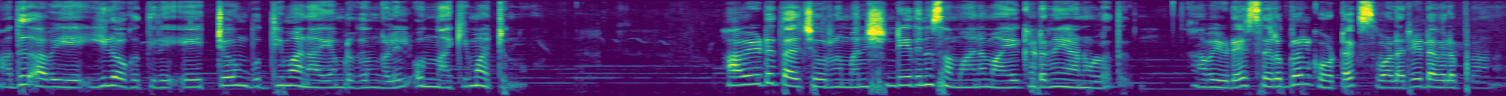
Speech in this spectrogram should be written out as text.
അത് അവയെ ഈ ലോകത്തിലെ ഏറ്റവും ബുദ്ധിമാനായ മൃഗങ്ങളിൽ ഒന്നാക്കി മാറ്റുന്നു. അവയുടെ തലച്ചോറിന് മനുഷ്യന്റേതിന് സമാനമായ ഘടനയാണുള്ളത്. അവയുടെ സെർബ്രൽ കോട്ടക്സ് വളരെ ഡെവലപ്ഡാണ്.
